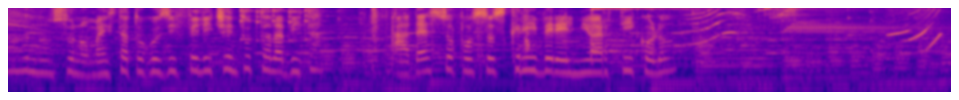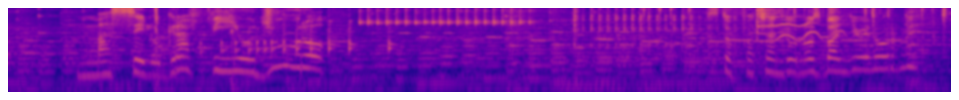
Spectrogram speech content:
Oh, non sono mai stato così felice in tutta la vita. Adesso posso scrivere il mio articolo? Ma se lo graffio, giuro! Sto facendo uno sbaglio enorme.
